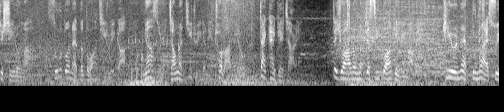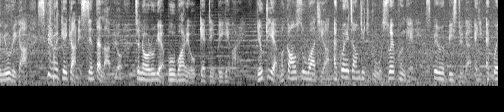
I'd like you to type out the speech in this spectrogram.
ရှစ်ရှီတုန်းကစိုးသွန်းတဲ့တတဝကြီးတွေကညဆိုရင်ကြောင်းရက်ကြီးတွေကနေထွက်လာပြီးတော့တိုက်ခိုက်ခဲ့ကြတယ်။တရွာလုံးမပျက်စီးသွားခင်လေးမှာပဲကီရနဲ့သူမရဲ့ဆွေမျိုးတွေက Spirit Gate ကနေဆင်းသက်လာပြီးတော့ကျွန်တော်တို့ရဲ့ဘိုးဘွားတွေကိုကယ်တင်ပေးခဲ့ပါတယ်။ရုတ်တရက်မကောင်းဆိုးဝါးကြီးကအကွဲချောင်းကြီးတစ်ခုကိုဆွဲဖွင့်ခဲ့တယ်။ Spirit Beast တွေကအဲ့ဒီအကွဲ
